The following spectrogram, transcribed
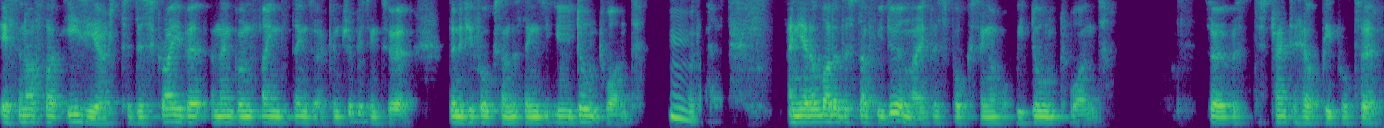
it's an awful lot easier to describe it and then go and find the things that are contributing to it than if you focus on the things that you don't want. Mm. Okay? And yet, a lot of the stuff we do in life is focusing on what we don't want. So it was just trying to help people to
